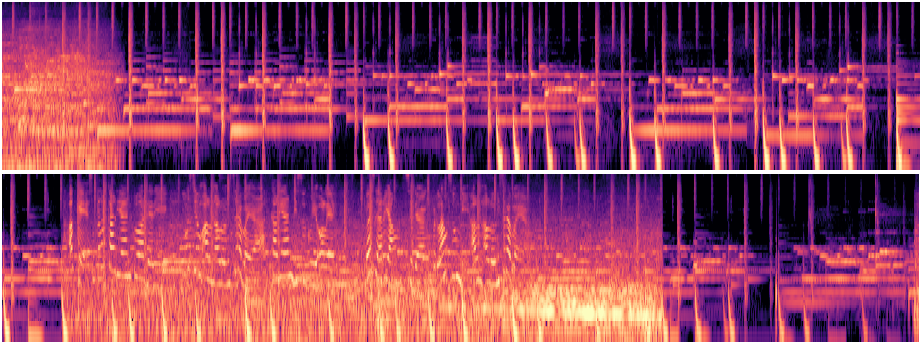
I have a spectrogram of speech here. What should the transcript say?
Kalian keluar dari Museum Alun-Alun Surabaya, kalian disuguhi oleh bazar yang sedang berlangsung di alun-alun Surabaya.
